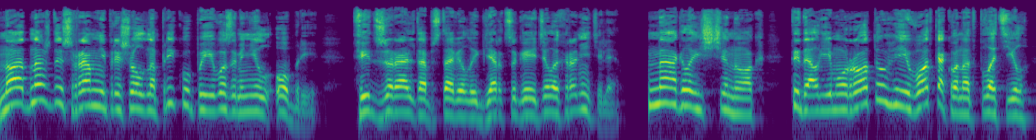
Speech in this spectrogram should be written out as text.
Но однажды Шрам не пришел на прикуп, и его заменил Обри. Фитджеральд обставил и герцога, и телохранителя. «Наглый щенок! Ты дал ему роту, и вот как он отплатил!»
